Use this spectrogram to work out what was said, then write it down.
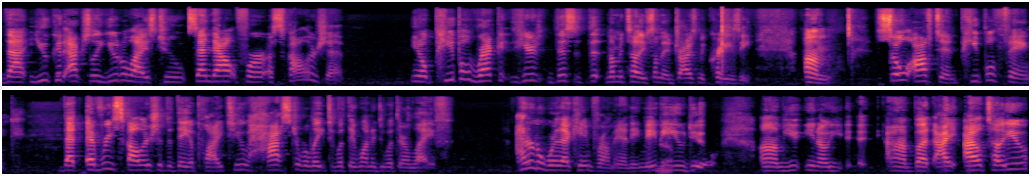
that you could actually utilize to send out for a scholarship. You know, people rec here's this, let me tell you something that drives me crazy. Um, so often people think that every scholarship that they apply to has to relate to what they want to do with their life. I don't know where that came from, Andy. Maybe you do. Um, you you know, uh, but I I'll tell you,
